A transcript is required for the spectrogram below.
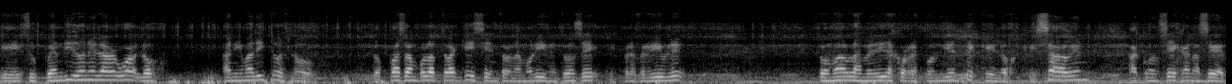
eh, suspendido en el agua, los animalitos lo- los pasan por la tráquea y se entran a morir. Entonces es preferible tomar las medidas correspondientes que los que saben aconsejan hacer.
